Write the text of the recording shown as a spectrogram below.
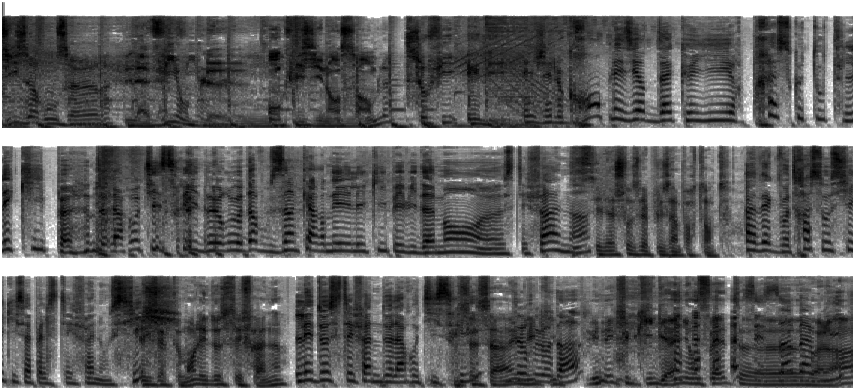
10h-11h, la vie en bleu. On cuisine ensemble, Sophie et Lee. Et j'ai le grand plaisir d'accueillir presque toute l'équipe de la rôtisserie de Ruaudin. Vous incarnez l'équipe évidemment, euh, Stéphane, hein, C'est la chose la plus importante. avec votre associé qui s'appelle Stéphane aussi. Exactement, les deux Stéphane. Les deux Stéphane de la rôtisserie C'est ça, de une équipe, Ruaudin. une équipe qui gagne en fait. C'est ça, bah oui. voilà.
